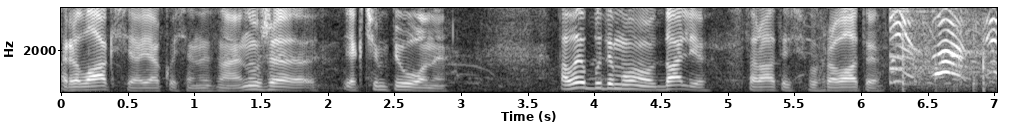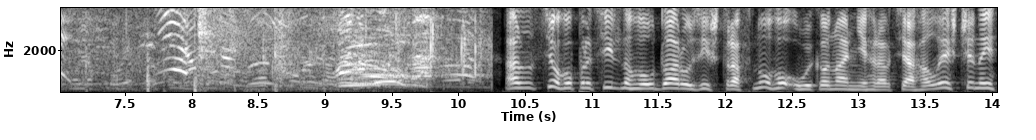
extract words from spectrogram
релаксі, а якось я не знаю. Ну, вже як чемпіони. Але будемо далі старатись вигравати. А з цього прицільного удару зі штрафного у виконанні гравця Галещини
